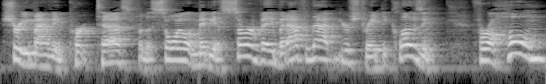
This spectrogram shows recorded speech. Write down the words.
Sure, you might have a perc test for the soil and maybe a survey, but after that, you're straight to closing. For a home,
